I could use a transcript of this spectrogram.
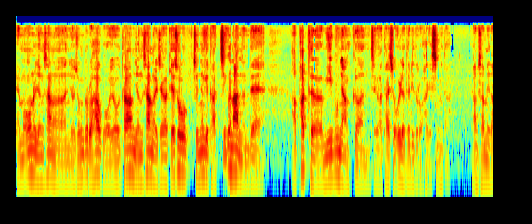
예, 뭐 오늘 영상은 요 정도로 하고 요 다음 영상을 제가 계속 저녁에 다 찍어 놨는데 아파트 미분양권 제가 다시 올려드리도록 하겠습니다. 감사합니다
